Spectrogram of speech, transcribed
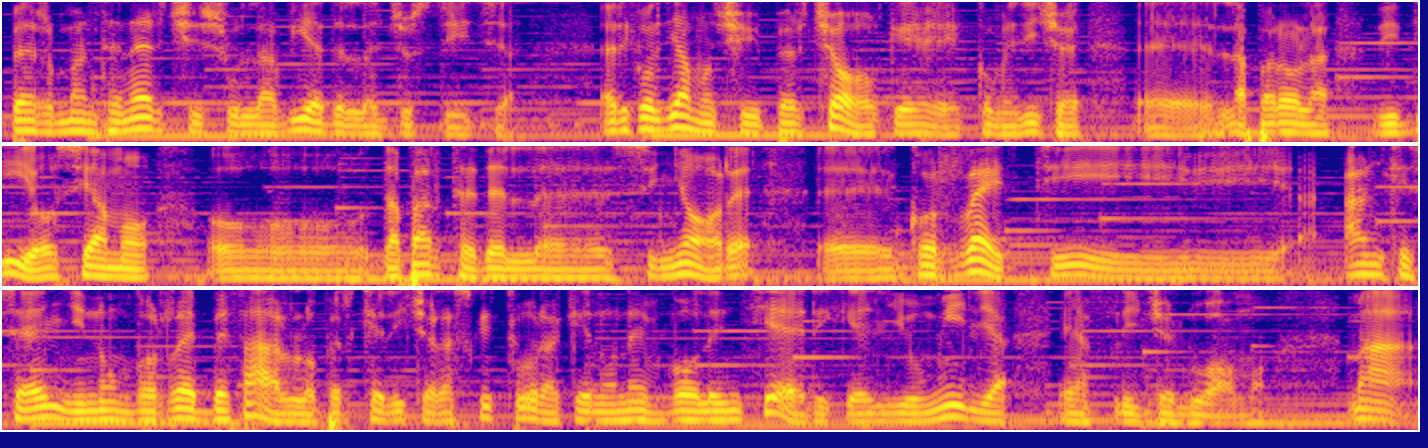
per mantenerci sulla via della giustizia. Ricordiamoci perciò che, come dice eh, la parola di Dio, siamo oh, da parte del Signore eh, corretti anche se Egli non vorrebbe farlo, perché dice la scrittura che non è volentieri che Egli umilia e affligge l'uomo ma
